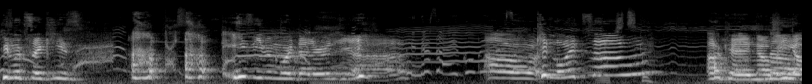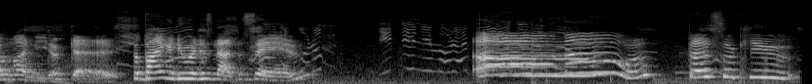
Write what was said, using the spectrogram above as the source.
He looks like he's uh, uh, he's even more dead energy. Yeah. Oh, can Loid sell? Okay, no, no, he got money. Okay, but buying a new one is not the same. Oh no, that's so cute.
